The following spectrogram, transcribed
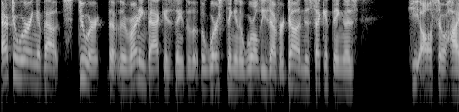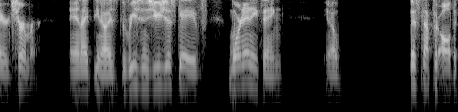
after worrying about Stewart, the, the running back is the, the, the worst thing in the world he's ever done. The second thing is he also hired Shurmur, and I you know as the reasons you just gave more than anything, you know, let's not put all the,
